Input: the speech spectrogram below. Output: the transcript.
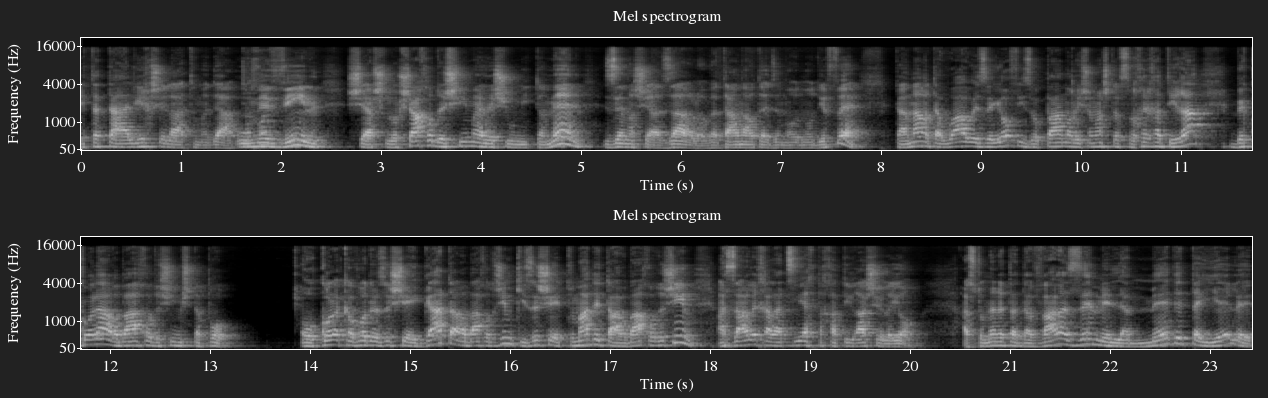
את התהליך של ההתמדה. הוא נכון. מבין שהשלושה חודשים האלה שהוא מתאמן, זה מה שעזר לו, ואתה אמרת את זה מאוד מאוד יפה. אתה אמרת, וואו, איזה יופי, זו פעם הראשונה שאתה שוחה חתירה בכל הארבעה חודשים שאתה פה. או כל הכבוד על זה שהגעת ארבעה חודשים, כי זה שהתמדת ארבעה חודשים, עזר לך להצליח את החתירה של היום. אז זאת אומרת, הדבר הזה מלמד את הילד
